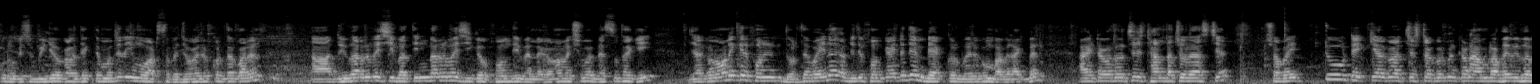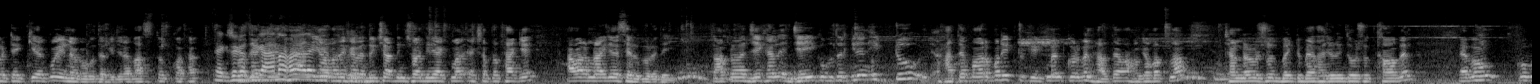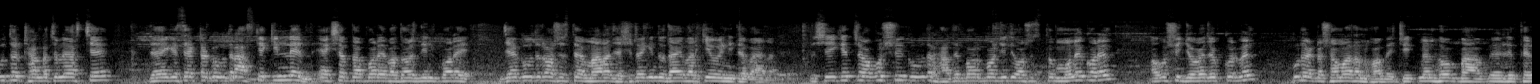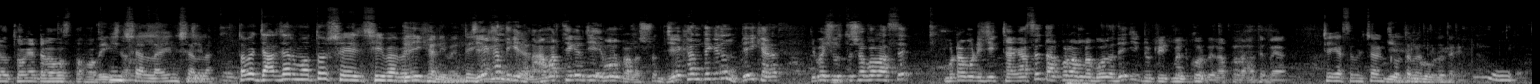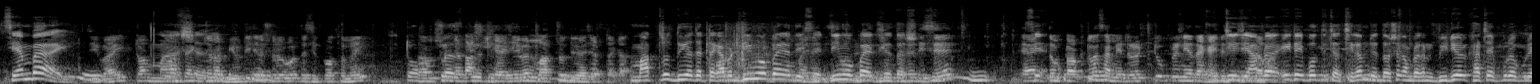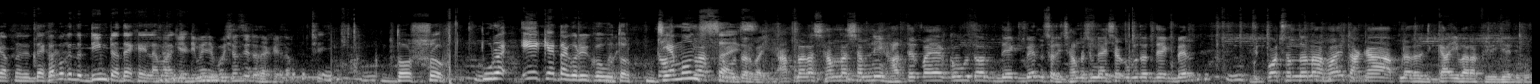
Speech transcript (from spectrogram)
কোনো কিছু ভিডিও করে দেখতে মন চাইলে ইমো হোয়াটসঅ্যাপে যোগাযোগ করতে পারেন। আর দুইবারের বেশি বা তিনবারের বেশি কেউ ফোন দিবেন না কারণ অনেক সময় ব্যস্ত থাকি। যার কারণে অনেকের ফোন ধরতে পারি না। আর যদি ফোন কাইটে দিয়ে আমি ব্যাক করব এরকম ভাবে রাখবেন। আর একটা কথা হচ্ছে ঠান্ডা চলে আসছে। সবাই একটু টেক কেয়ার করার চেষ্টা করবেন কারণ আমরা ভাবে ভাবে টেক কেয়ার করি না কবুতরকে যেটা বাস্তব কথা। এক জায়গা থেকে আনা হয় আমাদের এখানে দুই চার দিন ছয় দিন এক মাস এক সপ্তাহ থাকে। আবার আমরা এক জায়গায় সেল করে দিই। তো আপনারা যেখানে যেই কবুতর কিনেন একটু হাতে পাওয়ার পরে একটু ট্রিটমেন্ট করবেন। হালকা হালকা পাতলা ঠান্ডার ওষুধ বা একটু ব্যথা ব্যথাজনিত ওষুধ খাওয়াবেন। এবং কবুতর ঠান্ডা চলে আসছে। দেখা গেছে একটা কবুতর আজকে কিনলেন, এক সপ্তাহ পরে বা দশ দিন পরে যে কবুতর অসুস্থ হয়ে মারা যায়, সেটা কিন্তু দায়বার কেউই নিতে পারে না। তো সেই ক্ষেত্রে অবশ্যই কবুতর হাতে পাওয়ার পর যদি অসুস্থ মনে করেন, অবশ্যই যোগাযোগ করবেন। কোনো একটা সমাধান হবে ট্রিটমেন্ট হোক বা ফেরত হোক একটা ব্যবস্থা হবে ইনশাল্লাহ ইনশাল্লাহ তবে যার যার মতো সে সেইভাবে দেখে নিবেন যেখান থেকে নেন আমার থেকে যে এমন না যেখান থেকে নেন দেখে যে ভাই সুস্থ সবল আছে মোটামুটি ঠিকঠাক আছে তারপর আমরা বলে দিই যে একটু ট্রিটমেন্ট করবেন আপনারা হাতে পায়ে ঠিক আছে ভাই চলেন। সিয়াম ভাই। জি ভাই টপ ক্লাস। একজোড়া বিউটি দিয়ে শুরু করতেছি প্রথমেই। Class শুনে টাস্কি খেয়ে যাবেন মাত্র 2000 টাকা। মাত্র দুই হাজার টাকা আবার ডিমও পেয়ে দিছে ডিমও পেয়ে দিছে দর্শক। একদম টপ ক্লাস আমি এটা একটু উপরে নিয়ে দেখাই জি জি আমরা এটাই বলতে চাচ্ছিলাম যে দর্শক আমরা এখন ভিডিওর খাঁচায় পুরোপুরি আপনাদের দেখাবো কিন্তু ডিমটা দেখাইলাম আগে। ডিমে যে বসে আছে এটা দেখাইলাম। দর্শক পুরো এ ক্যাটাগরির কবুতর যেমন সাইজ কবুতর ভাই। আপনারা সামনাসামনি হাতে পায়া কবুতর দেখবেন সরি সামনাসামনি আইসা কবুতর দেখবেন। পছন্দ না হয় টাকা আপনাদের গাড়ি ভাড়া ফ্রি দিয়ে দিব।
